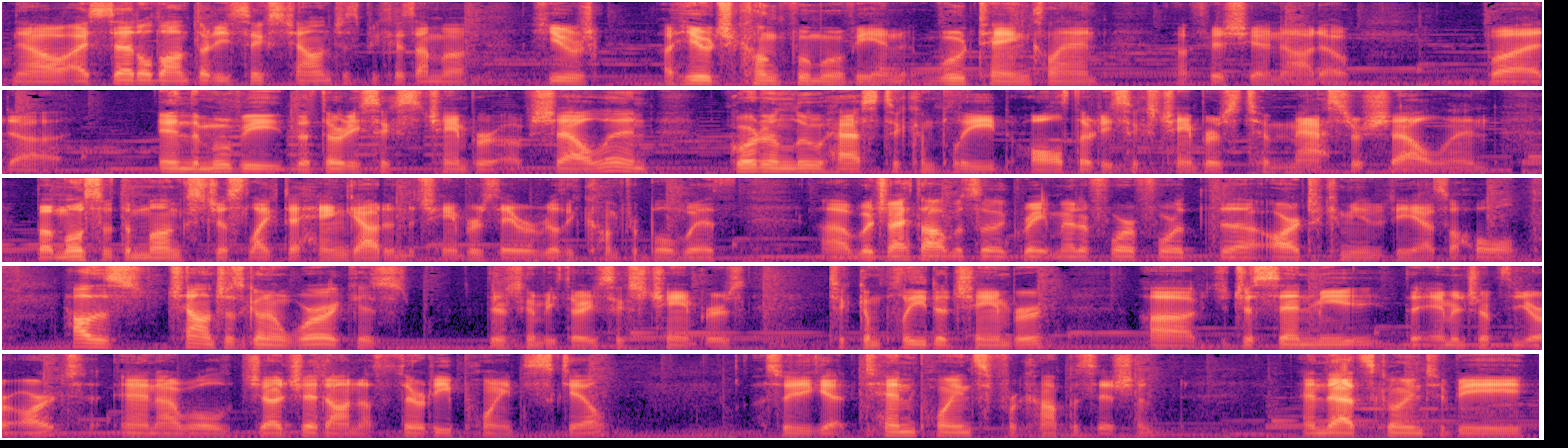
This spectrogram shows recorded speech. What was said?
now, I settled on 36 challenges because I'm a huge, a huge kung fu movie and Wu Tang Clan aficionado. But uh, in the movie The 36th Chamber of Shaolin, Gordon Liu has to complete all 36 chambers to master Shaolin, but most of the monks just like to hang out in the chambers they were really comfortable with, uh, which I thought was a great metaphor for the art community as a whole. How this challenge is going to work is there's going to be 36 chambers. To complete a chamber, uh, you just send me the image of your art and I will judge it on a 30 point scale. So you get 10 points for composition, and that's going to be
